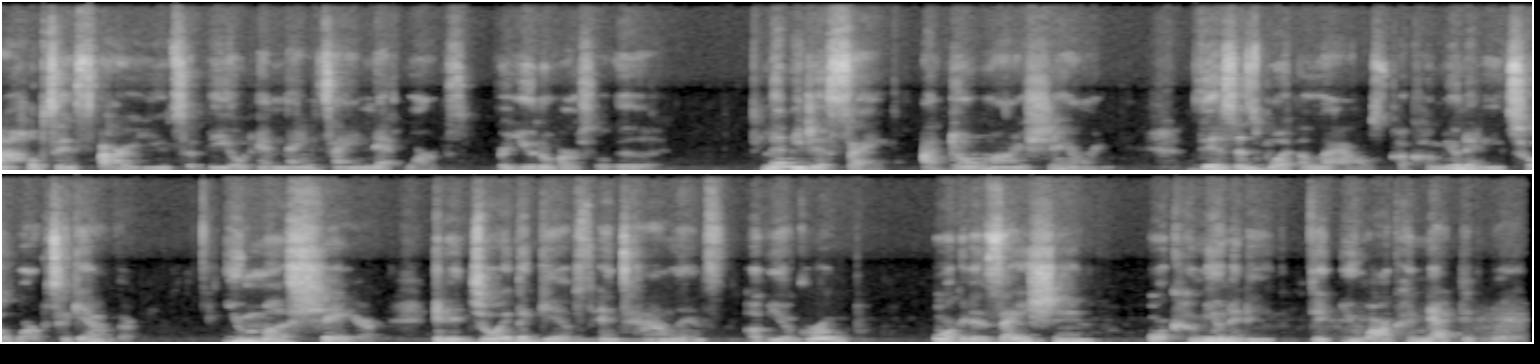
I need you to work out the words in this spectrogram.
I hope to inspire you to build and maintain networks for universal good. Let me just say, I don't mind sharing. This is what allows a community to work together. You must share and enjoy the gifts and talents of your group, organization, or community that you are connected with.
